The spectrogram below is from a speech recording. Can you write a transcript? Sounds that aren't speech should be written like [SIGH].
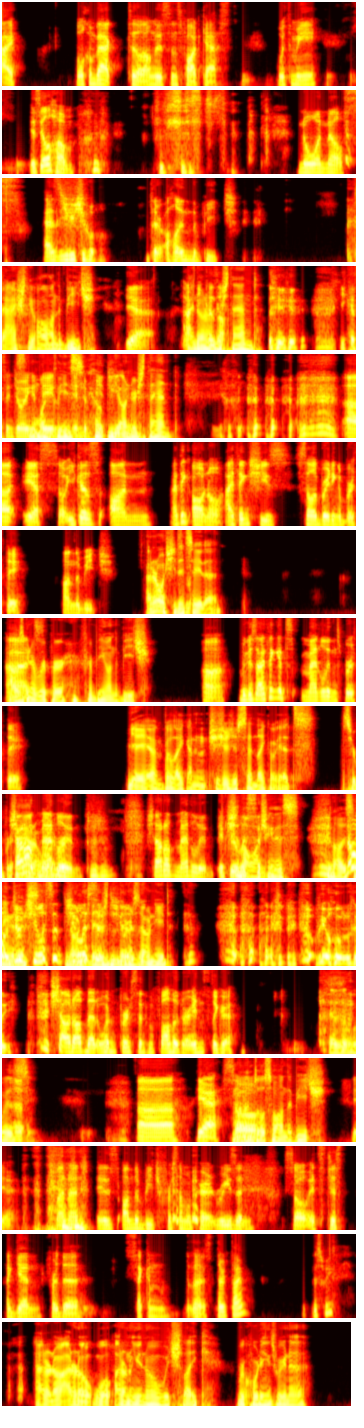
Hi, welcome back to the Long Distance Podcast. With me is Ilham. [LAUGHS] no one else, as usual. They're all in the beach. They're actually all on the beach. Yeah. I don't of- understand. [LAUGHS] Ika's enjoying Someone a day in- please in the help me understand. [LAUGHS] uh yes, so Ika's on I think oh no, I think she's celebrating a birthday on the beach. I don't know why she didn't say that. I was Uh, gonna rip her [LAUGHS] for being on the beach. Uh because I think it's Madeline's birthday. Yeah, yeah, but like I don't. She should have just said like, "Oh yeah, it's super." Shout out don't know, whatever. Madeline. [LAUGHS] Shout out Madeline if She's you're not listening. watching this. She's not [LAUGHS] No, listening to dude, she listened. She no, listened. there's she there's no need. we only shout out that one person who followed our Instagram. As it was. Uh, yeah. So Manan's also on the beach. Yeah. Manan [LAUGHS] is on the beach for some apparent reason. So it's just again for the second uh, third time this week. I don't know. I don't know. Well, I don't even know which like recordings we're gonna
